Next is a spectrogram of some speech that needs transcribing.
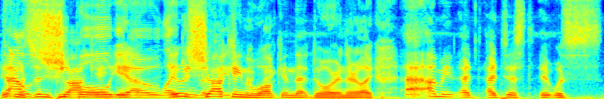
It was Thousand people, you yeah, know, it was shocking to walk thing. in that door, and they're like, ah, I mean, I, I just, it was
